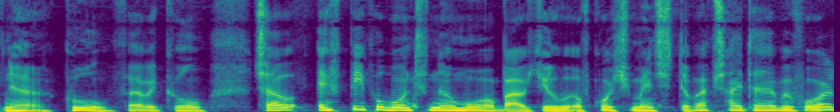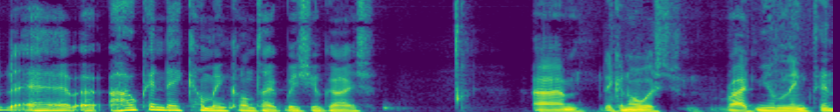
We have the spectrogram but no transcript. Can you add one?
Yeah, cool, very cool. So, if people want to know more about you, of course, you mentioned the website uh, before. Uh, how can they come in contact with you guys? Um, they can always write me on LinkedIn.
